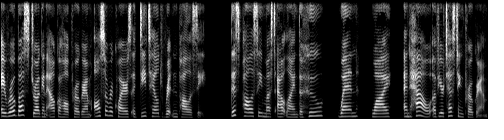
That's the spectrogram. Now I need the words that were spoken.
A robust drug and alcohol program also requires a detailed written policy. This policy must outline the who, when, why, and how of your testing program,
